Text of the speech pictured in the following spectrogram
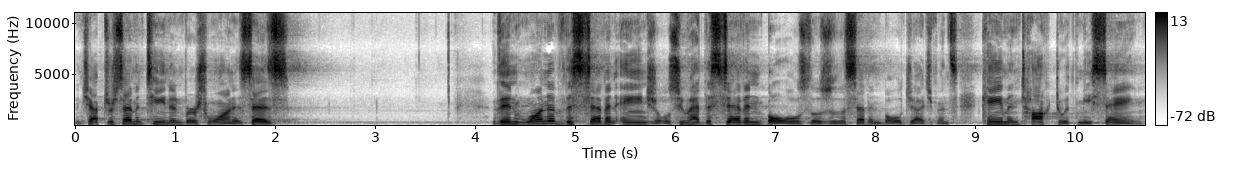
In chapter 17, in verse 1, it says, Then one of the seven angels who had the seven bowls, those are the seven bowl judgments, came and talked with me, saying,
